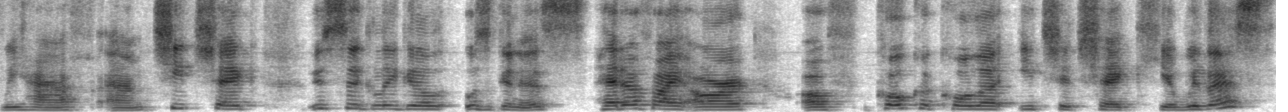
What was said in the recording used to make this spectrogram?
we have um, Cicek Usakligil Ozgunes, Head of IR of Coca-Cola İçecek here with us.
